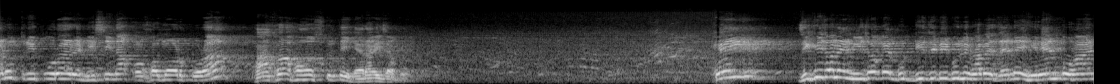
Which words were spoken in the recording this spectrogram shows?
আৰু ত্ৰিপুৰাৰ নিচিনা অসমৰ পৰা ভাষা সংস্কৃতি হেৰাই যাব। সেই যিকেইজনে নিজকে বুদ্ধিজীৱী বুলি ভাবে যেনে হীৰেণ গোহাঁই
